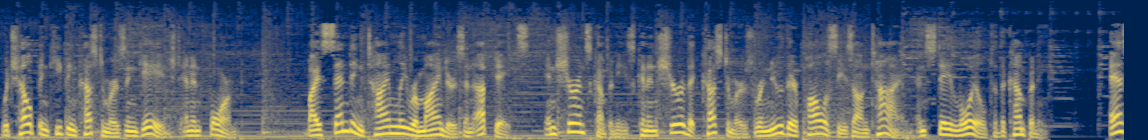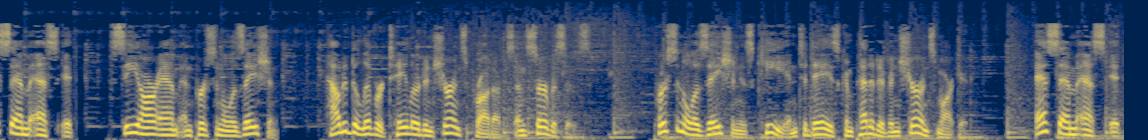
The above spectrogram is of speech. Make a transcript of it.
which help in keeping customers engaged and informed. By sending timely reminders and updates, insurance companies can ensure that customers renew their policies on time and stay loyal to the company. SMS IT, CRM and personalization. How to deliver tailored insurance products and services. Personalization is key in today's competitive insurance market. SMS IT,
